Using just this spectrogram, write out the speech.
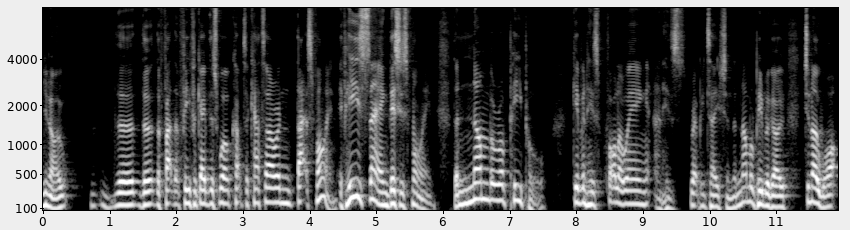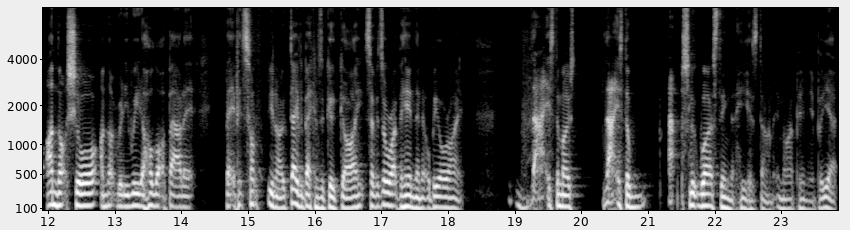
you know the the the fact that FIFA gave this World Cup to Qatar and that's fine. If he's saying this is fine, the number of people given his following and his reputation, the number of people who go, do you know what? I'm not sure. I'm not really read a whole lot about it. But if it's not, you know, David Beckham's a good guy, so if it's all right for him, then it'll be all right. That is the most. That is the absolute worst thing that he has done, in my opinion. But yeah,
